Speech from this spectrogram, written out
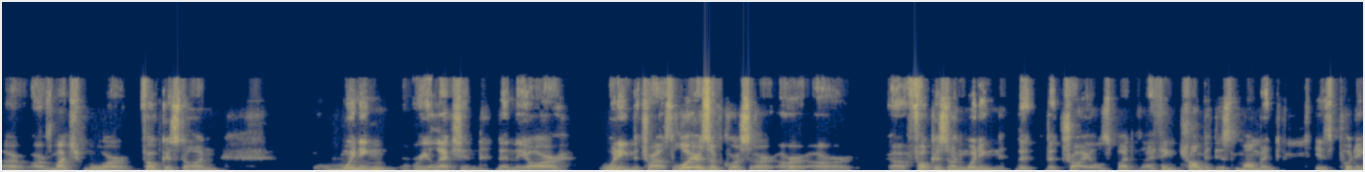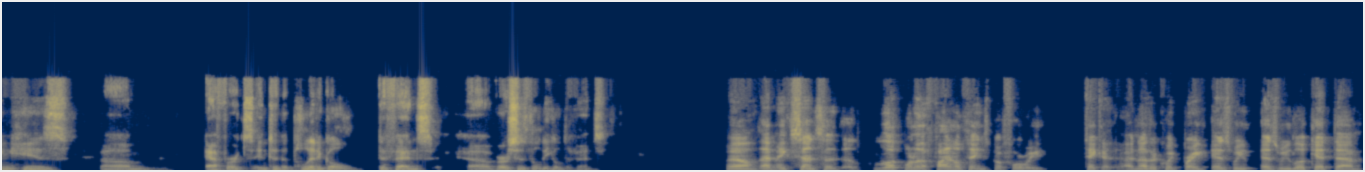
are, are much more focused on winning reelection than they are winning the trials. The lawyers, of course, are are are uh, focused on winning the the trials, but I think Trump at this moment is putting his um, efforts into the political defense uh, versus the legal defense. Well, that makes sense. Uh, look, one of the final things before we take a, another quick break, as we as we look at um,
